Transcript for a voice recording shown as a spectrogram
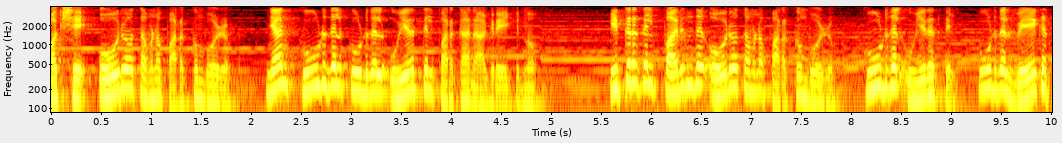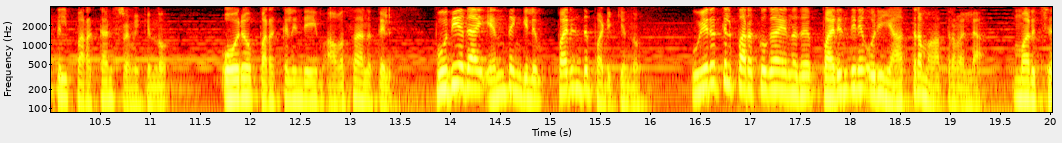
പക്ഷേ ഓരോ തവണ പറക്കുമ്പോഴും ഞാൻ കൂടുതൽ കൂടുതൽ ഉയരത്തിൽ പറക്കാൻ ആഗ്രഹിക്കുന്നു. ഇത്തരത്തിൽ പരുന്ത് ഓരോ തവണ പറക്കുമ്പോഴും കൂടുതൽ ഉയരത്തിൽ കൂടുതൽ വേഗത്തിൽ പറക്കാൻ ശ്രമിക്കുന്നു. ഓരോ പറക്കലിന്റെയും അവസാനത്തിൽ പുതിയതായി എന്തെങ്കിലും പരുന്ത് പഠിക്കുന്നു. ഉയരത്തിൽ പറക്കുക എന്നത് പരുന്തിന് ഒരു യാത്ര മാത്രമല്ല മറിച്ച്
